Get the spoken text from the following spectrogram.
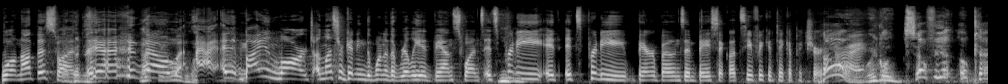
Well, not this one. not- not no, one. I, I- by and large, unless you're getting the, one of the really advanced ones, it's pretty. It, it's pretty bare bones and basic. Let's see if we can take a picture. Oh, right. we're going selfie it? Okay.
